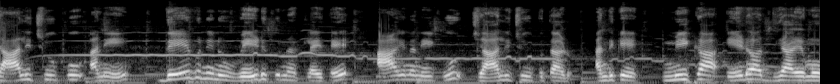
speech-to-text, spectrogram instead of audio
జాలి చూపు అని దేవుని నువ్వు వేడుకున్నట్లయితే ఆయన నీకు జాలి చూపుతాడు. అందుకే మీక ఏడో అధ్యాయము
